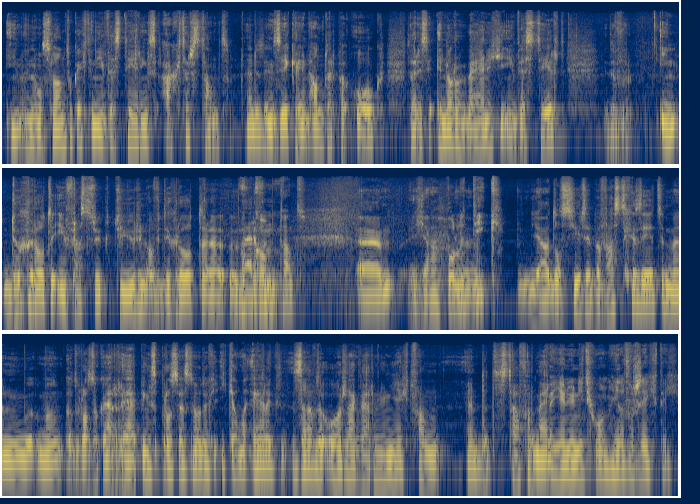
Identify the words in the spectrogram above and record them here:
in, in, ons land ook echt een investeringsachterstand. Dus in, zeker in Antwerpen ook. Daar is enorm weinig geïnvesteerd in de grote infrastructuren of de grotere werven. komt dat? Ehm, ja, Politiek? eh, ja, dossiers hebben vastgezeten. Men, men- er was ook een rijpingsproces nodig. Ik kan eigenlijk zelf de oorzaak daar nu niet echt van... Dat staat voor mij... Ben je nu niet gewoon heel voorzichtig?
